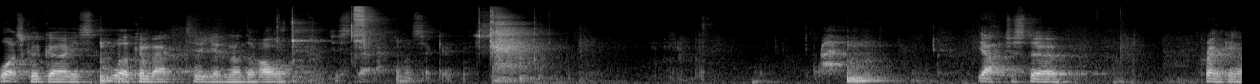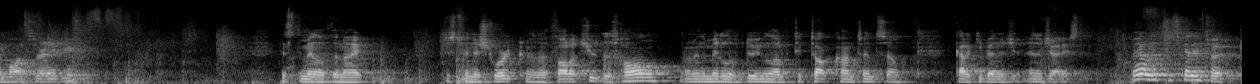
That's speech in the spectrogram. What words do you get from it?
What's good guys? Welcome back to yet another haul. Just uh, one second. Yeah, just uh, cranking a Monster Energy. It's the middle of the night. Just finished work and I thought I'd shoot this haul. I'm in the middle of doing a lot of TikTok content, so gotta keep energi energized. Well, let's just get into it.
